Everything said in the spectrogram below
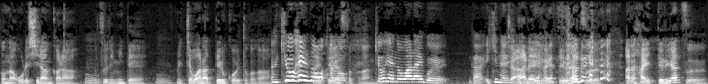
そんなん俺知らんからうん。普通に見てうん。めっちゃ笑ってる声とかがあ恭平入のあってるやつとのかがあんねん。恭平の笑い声がいきなりじゃああれ入ってるやつ。あれ入ってるやつ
